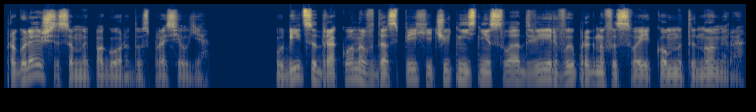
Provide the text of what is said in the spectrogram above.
прогуляешься со мной по городу?» — спросил я. Убийца драконов в доспехе чуть не снесла дверь, выпрыгнув из своей комнаты номера.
